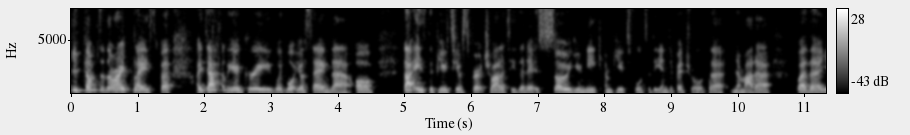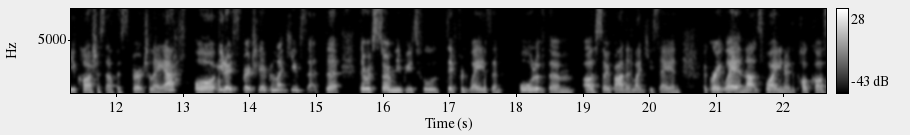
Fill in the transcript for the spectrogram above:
you've come to the right place. But I definitely agree with what you're saying there of that is the beauty of spirituality, that it is so unique and beautiful to the individual that no matter whether you class yourself as spiritual AF or, you know, spiritually open, like you've said, that there are so many beautiful different ways and all of them are so valid like you say in a great way. And that's why you know the podcast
